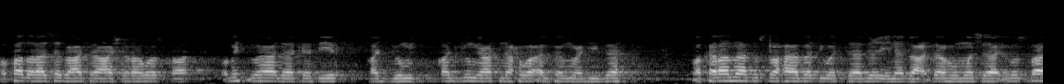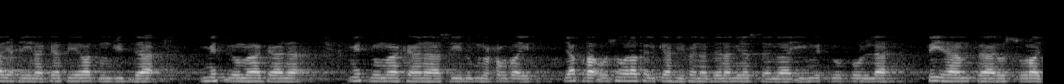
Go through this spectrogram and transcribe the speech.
وفضل سبعة عشر وسقا. ومثل هذا كثير قد, جمع قد جمعت نحو ألف معجزة. وكرامات الصحابة والتابعين بعدهم وسائر الصالحين كثيرة جدا. مثل ما كان مثل ما كان أسيد بن حضير يقرأ سورة الكهف فنزل من السماء مثل الظلة فيها أمثال السرج.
